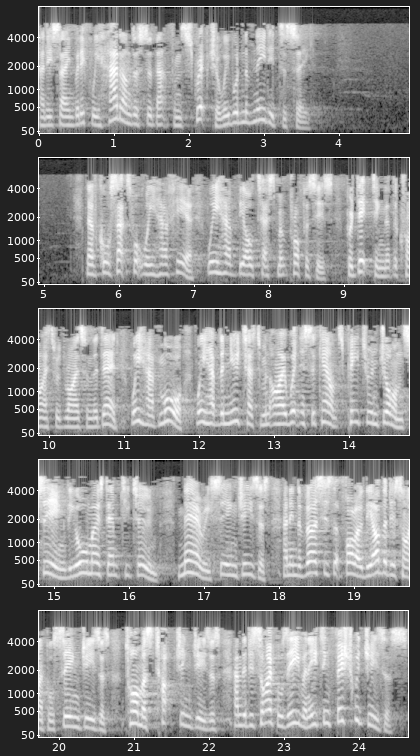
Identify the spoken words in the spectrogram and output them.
And he's saying, But if we had understood that from scripture, we wouldn't have needed to see. Now, of course, that's what we have here. We have the Old Testament prophecies predicting that the Christ would rise from the dead. We have more. We have the New Testament eyewitness accounts Peter and John seeing the almost empty tomb, Mary seeing Jesus, and in the verses that follow, the other disciples seeing Jesus, Thomas touching Jesus, and the disciples even eating fish with Jesus.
